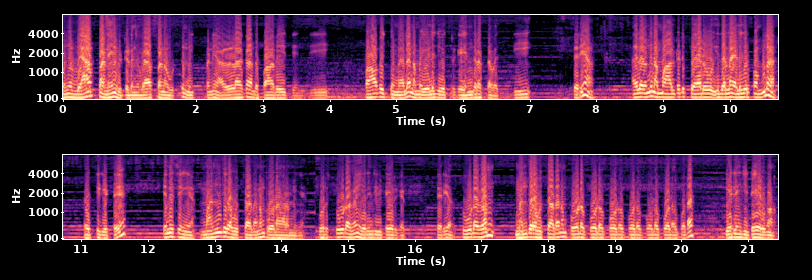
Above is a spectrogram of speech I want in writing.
கொஞ்சம் வேப்பனையும் விட்டுடுங்க. வேப்பனை விட்டு மிக்ஸ் பண்ணி அழகா அந்த பாவையை செஞ்சு பாவைக்கு மேல நம்ம எழுதி வச்சிருக்க எந்திரத்தை வச்சு சரியா? அதுல வந்து நம்ம ஆல்ரெடி பேரு இதெல்லாம் எழுதிருப்போம்ல வச்சுக்கிட்டு என்ன செய்யுங்க? மந்திர உச்சாடனம் போட ஆரம்பிங்க. ஒரு சூடகம் எரிஞ்சுக்கிட்டே இருக்காது சரியா? சூடகம் மந்திர உச்சாடனம் போட போட போட போட போட போட போட எரிஞ்சிட்டே இருக்கணும்.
